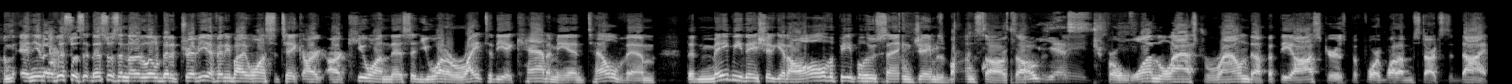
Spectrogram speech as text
um, and you know, this was this was another little bit of trivia. If anybody wants to take our, our cue on this, and you want to write to the Academy and tell them that maybe they should get all the people who sang James Bond songs oh yes for one last roundup at the Oscars before one of them starts to die,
